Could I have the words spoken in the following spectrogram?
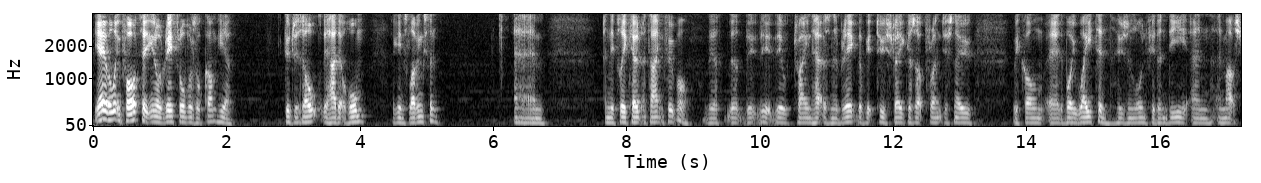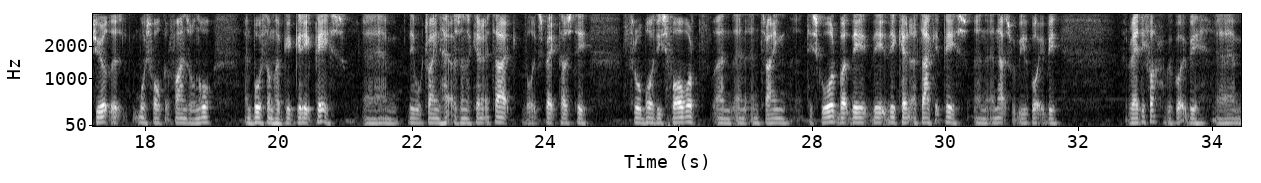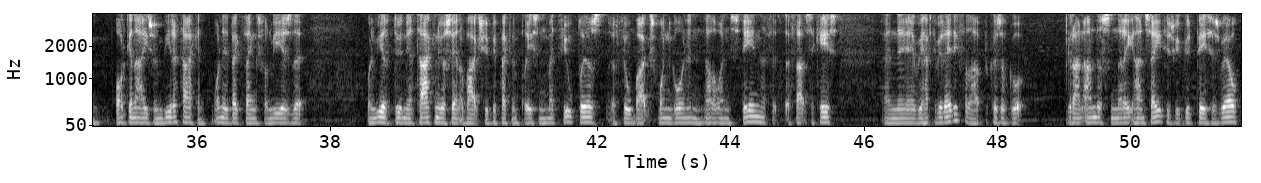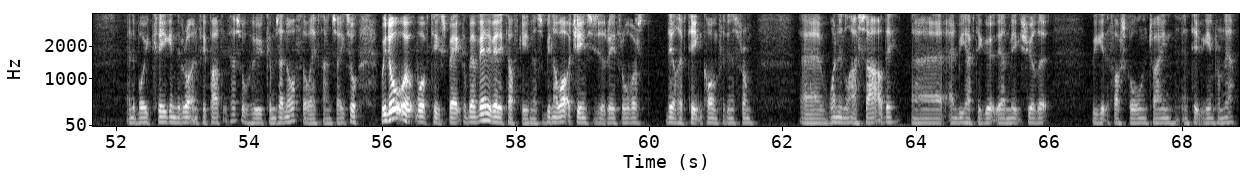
Yeah, we're looking forward to it. You know, Raith Rovers will come here. Good result. They had at home against Livingston. Um, and they play counter attacking football. They're, they're, they they, they'll try and hit us in the break. They've got two strikers up front just now. We call him uh, the boy Whiting, who's on loan for Dundee, and, and Mark Stewart, that most Falkirk fans will know. And both of them have got great pace. Um, they will try and hit us in the counter attack. They'll expect us to throw bodies forward and, and, and trying to score, but they, they, they counter attack at pace, and, and that's what we've got to be ready for. We've got to be um, organised when we're attacking. One of the big things for me is that when we're doing the attacking, your centre backs should be picking in place in midfield players, our full backs, one going and the other one staying, if, it, if that's the case. And uh, we have to be ready for that because I've got Grant Anderson on the right hand side, who's got good pace as well and the boy Craigan they brought in for Partick Thistle who comes in off the left hand side. So we know what, what to expect. It'll be a very, very tough game. There's been a lot of changes at Raith Rovers. They'll have taken confidence from uh, winning last Saturday, uh, and we have to go out there and make sure that we get the first goal and try and, and take the game from there.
